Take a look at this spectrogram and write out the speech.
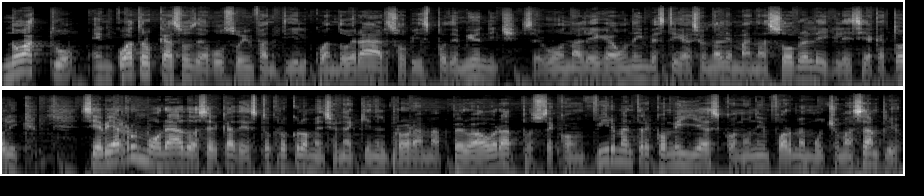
no actuó en cuatro casos de abuso infantil cuando era arzobispo de Múnich, según alega una investigación alemana sobre la Iglesia Católica. Se había rumorado acerca de esto, creo que lo mencioné aquí en el programa, pero ahora pues se confirma entre comillas con un informe mucho más amplio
